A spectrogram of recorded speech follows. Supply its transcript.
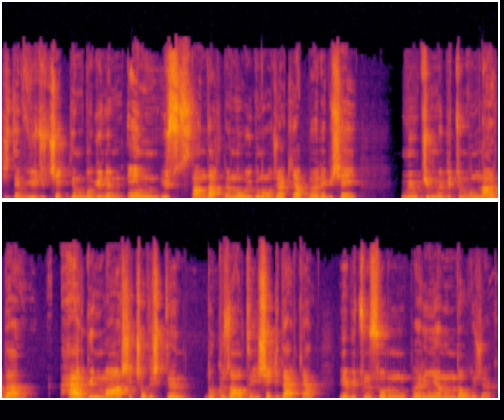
işte vücut şeklin bugünün en üst standartlarına uygun olacak. Ya böyle bir şey mümkün mü? Bütün bunlar da her gün maaşı çalıştığın 9-6 işe giderken ve bütün sorumlulukların yanında olacak.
